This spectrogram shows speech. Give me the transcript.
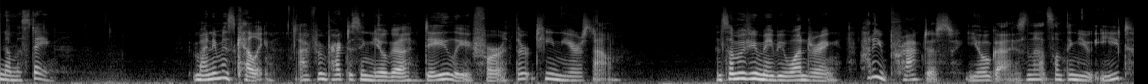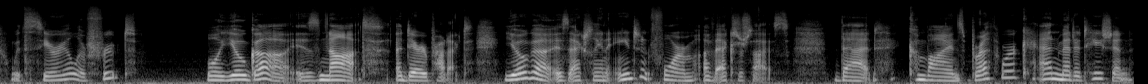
Namaste. My name is Kelly. I've been practicing yoga daily for 13 years now. And some of you may be wondering, how do you practice yoga? Isn't that something you eat with cereal or fruit? Well, yoga is not a dairy product. Yoga is actually an ancient form of exercise that combines breath work and meditation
